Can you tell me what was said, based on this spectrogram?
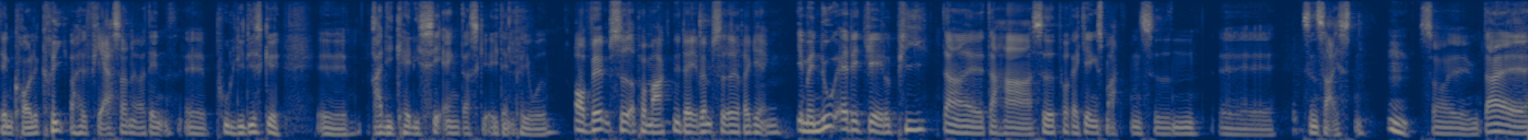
den kolde krig og 70'erne og den uh, politiske uh, radikalisering, der sker i den periode. Og hvem sidder på magten i dag? Hvem sidder i regeringen? Jamen nu er det JLP, der, der har siddet på regeringsmagten siden, uh, siden 16. Mm. Så uh, der er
